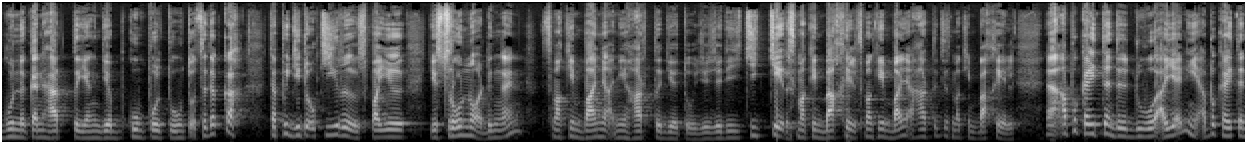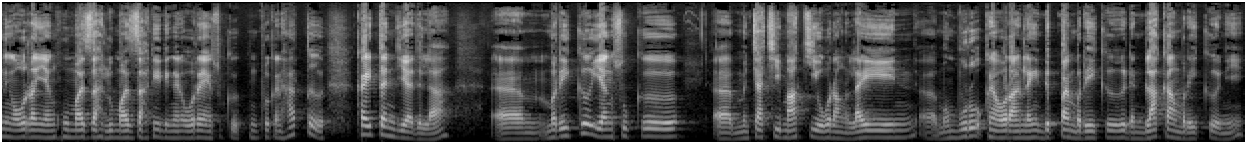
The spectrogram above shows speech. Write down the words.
gunakan harta yang dia kumpul tu untuk sedekah, tapi dia duk kira supaya dia seronok dengan semakin banyaknya harta dia tu. Dia jadi kikir semakin bakhil, semakin banyak harta dia semakin bakhil. Nah, apa kaitan dari dua ayat ni? Apa kaitan dengan orang yang humazah lumazah ni dengan orang yang suka kumpulkan harta? Kaitan dia adalah um, mereka yang suka uh, mencaci maki orang lain, uh, memburukkan orang lain depan mereka dan belakang mereka ni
